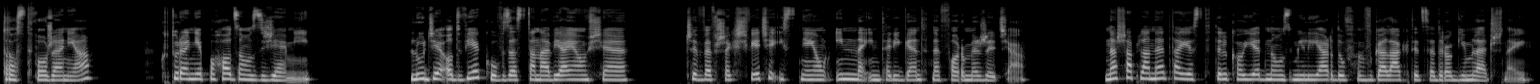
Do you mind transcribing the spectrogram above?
to stworzenia, które nie pochodzą z Ziemi. Ludzie od wieków zastanawiają się, czy we wszechświecie istnieją inne inteligentne formy życia. Nasza planeta jest tylko jedną z miliardów w galaktyce drogi mlecznej.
